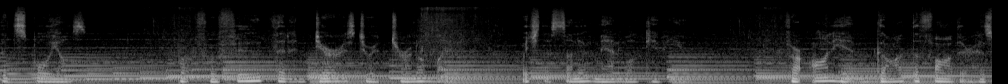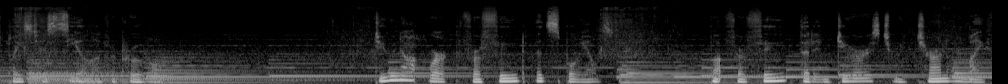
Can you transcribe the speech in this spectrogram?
that spoils, but for food that endures to eternal life, which the Son of Man will give you. For on him God the Father has placed his seal of approval. Do not work for food that spoils, but for food that endures to eternal life,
